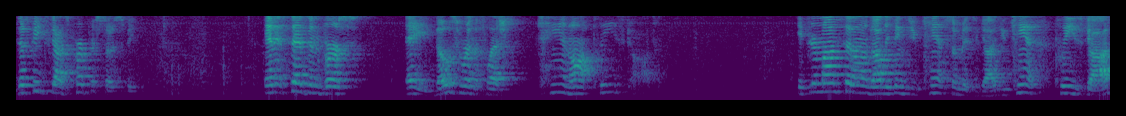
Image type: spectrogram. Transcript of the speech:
defeats God's purpose, so to speak. And it says in verse 8 those who are in the flesh cannot please God. If your mind's set on ungodly things, you can't submit to God. You can't please God.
